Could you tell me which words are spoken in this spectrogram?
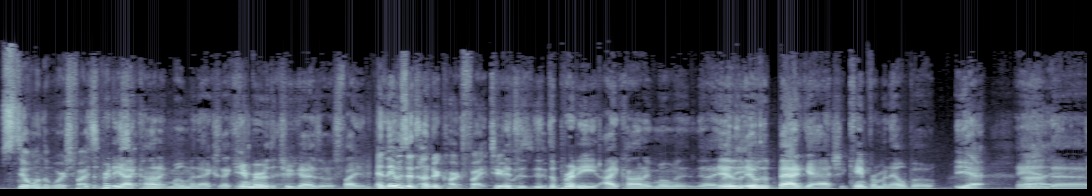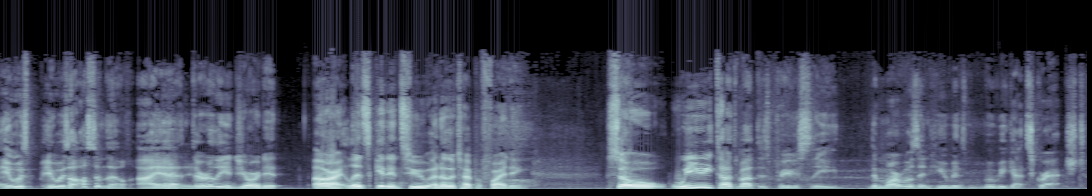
Still one of the worst fights. It's a pretty iconic moment, actually. I can't remember the two guys that was fighting. And it was an a- undercard fight too. It It's, was- it's a pretty iconic moment. It was, it was a bad gash. It came from an elbow. yeah, And, Uh, uh, it was it was awesome though. I Yeah, uh, thoroughly enjoyed it. All right, let's get into another type of fighting. So we talked about this previously. The Marvel's Inhumans movie got scratched.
